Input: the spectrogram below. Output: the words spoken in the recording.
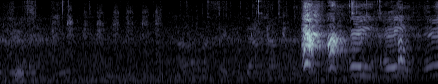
Yes. Hey, hey, hey.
